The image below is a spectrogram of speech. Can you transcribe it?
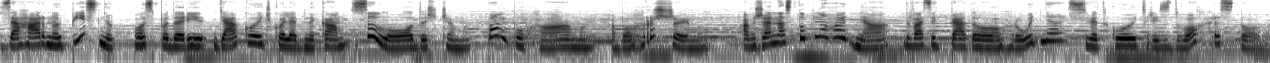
За гарну пісню господарі дякують колядникам солодощами, пампухами або грошима. А вже наступного дня, 25 грудня, святкують Різдво Христове.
